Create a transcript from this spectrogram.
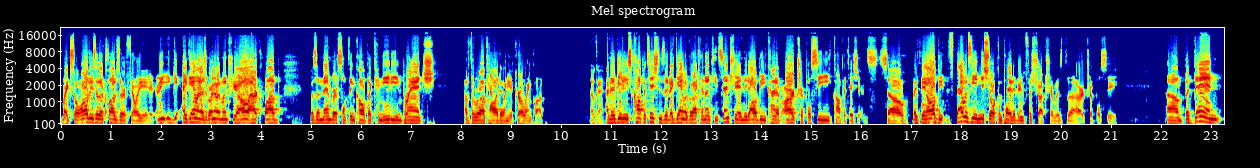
Like, so all these other clubs are affiliated. And again, when I was growing up in Montreal, our club was a member of something called the Canadian branch of the Royal Caledonia Curling Club. Okay. And there'd be these competitions that again would go back to the 19th century, and they'd all be kind of R triple C competitions. So like they'd all be that was the initial competitive infrastructure was the R triple C. Um, but then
